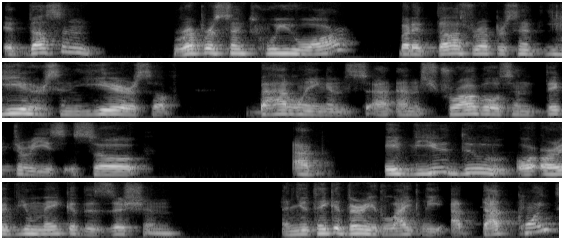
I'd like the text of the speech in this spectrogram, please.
It doesn't represent who you are, but it does represent years and years of battling and and struggles and victories. So, uh, if you do, or or if you make a decision, and you take it very lightly at that point,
